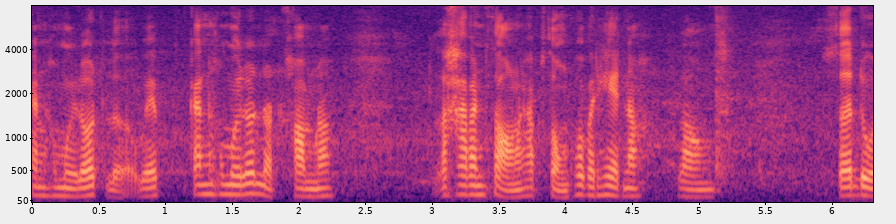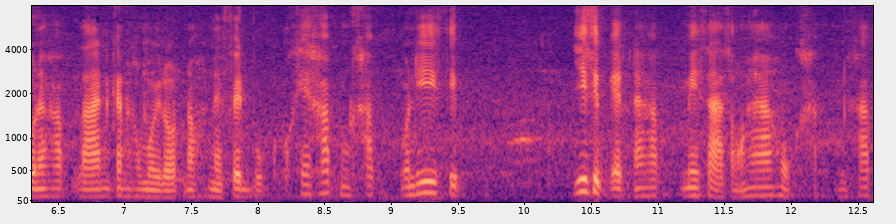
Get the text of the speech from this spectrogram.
กันขโมยรถหรือเว็บกันขโมยรถ .com เนาะ ราคาพันสองนะครับ ส่งทั่วประเทศเนาะ ลอง เซิร์ชดูนะครับ ร้านกันขโมยรถเนาะใน Facebook โอเคครับคุณครับ วันที่สิบยี่สิบเอ็ดนะครับ เมษาสองห้าหกครับขอบคุณครับ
